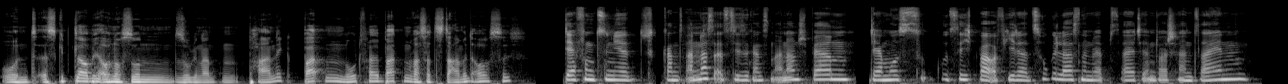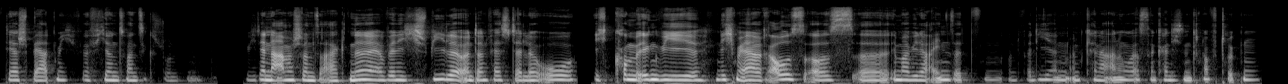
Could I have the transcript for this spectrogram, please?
Und es gibt, glaube ich, auch noch so einen sogenannten Panik-Button, Notfall-Button. Was hat es damit aus sich? Der funktioniert ganz anders als diese ganzen anderen Sperren. Der muss gut sichtbar auf jeder zugelassenen Webseite in Deutschland sein. Der sperrt mich für 24 Stunden. Wie der Name schon sagt, ne? wenn ich spiele und dann feststelle, oh, ich komme irgendwie nicht mehr raus aus äh, immer wieder einsetzen und verlieren und keine Ahnung was, dann kann ich den Knopf drücken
